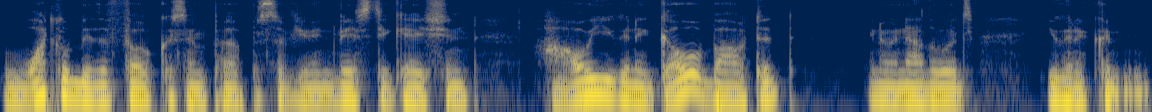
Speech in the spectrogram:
What will be the focus and purpose of your investigation? How are you going to go about it? You know, in other words, you're going to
